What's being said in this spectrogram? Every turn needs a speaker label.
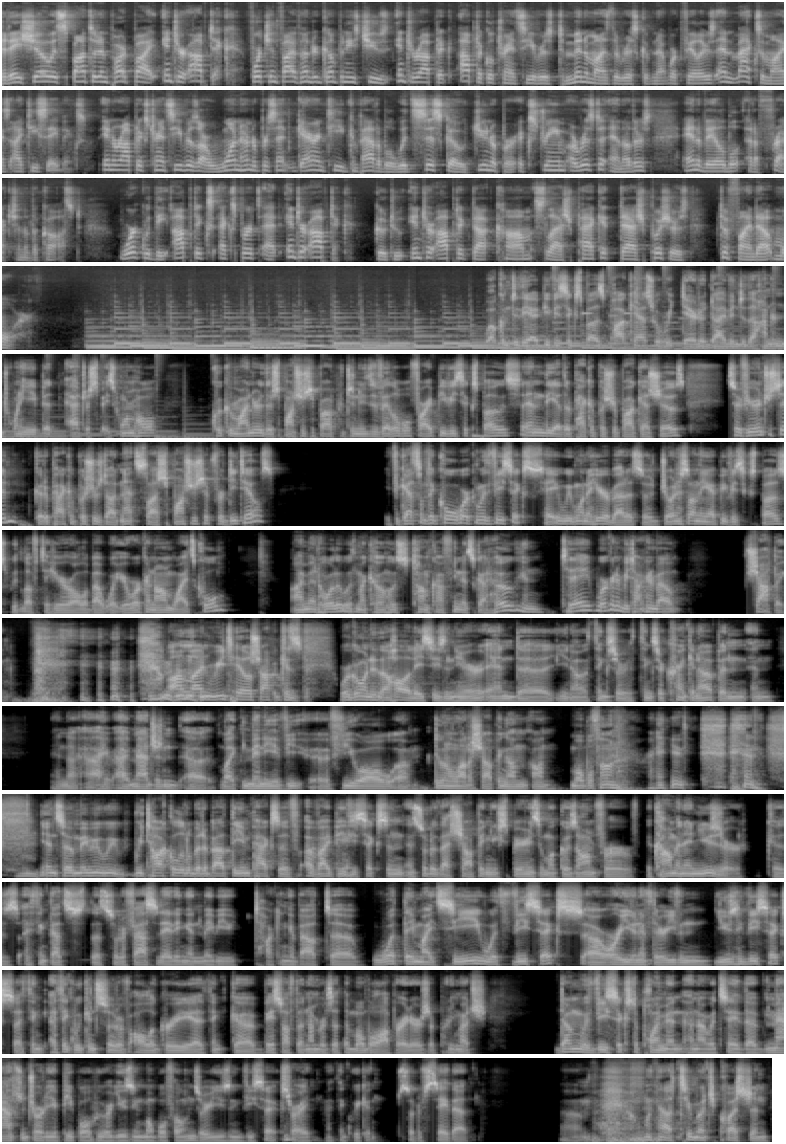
Speaker 1: Today's show is sponsored in part by Interoptic. Fortune 500 companies choose Interoptic optical transceivers to minimize the risk of network failures and maximize IT savings. Interoptic's transceivers are 100% guaranteed compatible with Cisco, Juniper, Extreme, Arista, and others, and available at a fraction of the cost. Work with the optics experts at Interoptic. Go to interoptic.com slash packet dash pushers to find out more.
Speaker 2: Welcome to the IPv6 Buzz podcast, where we dare to dive into the 128 bit address space wormhole. Quick reminder there's sponsorship opportunities available for IPv6 Buzz and the other Packet Pusher podcast shows. So if you're interested, go to packetpushers.net slash sponsorship for details. If you got something cool working with V6, hey, we want to hear about it. So join us on the IPv6 Buzz. We'd love to hear all about what you're working on, why it's cool. I'm Ed Horley with my co hosts Tom Coffeen and Scott Hogg. And today we're going to be talking about shopping, online retail shopping, because we're going to the holiday season here, and uh, you know things are things are cranking up, and and and I, I imagine, uh, like many of you, if you all, um, doing a lot of shopping on on mobile phone, right? and, and so maybe we we talk a little bit about the impacts of of IPv6 and, and sort of that shopping experience and what goes on for the common end user, because I think that's that's sort of fascinating, and maybe talking about uh, what they might see with V6, uh, or even if they're even using V6. I think I think we can sort of all agree. I think uh, based off the numbers that the mobile operators are pretty much done with V6 deployment, and I would say the mass majority of people who are using mobile phones are using V6. Right? I think we can sort of say that um, without too much question,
